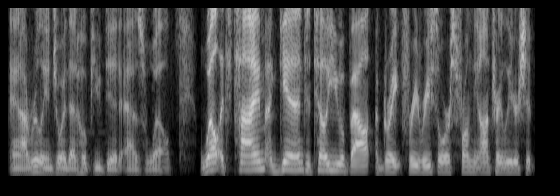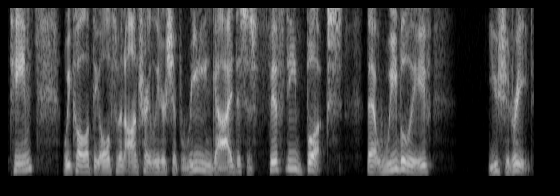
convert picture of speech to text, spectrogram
and I really enjoyed that. Hope you did as well. Well, it's time again to tell you about a great free resource from the EntreLeadership team. We call it the Ultimate EntreLeadership Reading Guide. This is 50 books that we believe you should read.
